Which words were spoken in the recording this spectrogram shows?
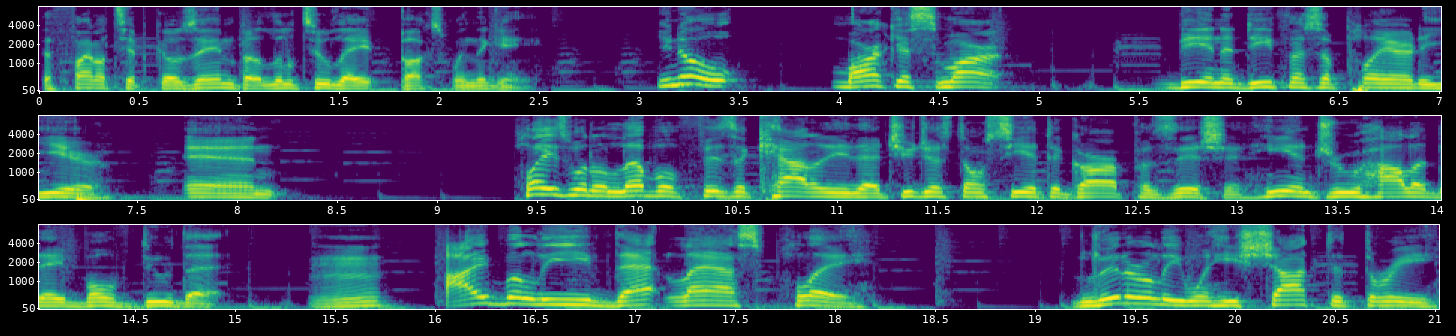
The final tip goes in, but a little too late. Bucks win the game. You know, Marcus Smart being a defensive player of the year and plays with a level of physicality that you just don't see at the guard position. He and Jrue Holiday both do that. Mm-hmm. I believe that last play, literally when he shot the three,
